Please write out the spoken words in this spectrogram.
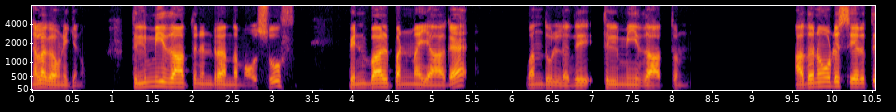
நல்லா கவனிக்கணும். தில்மீதாத்துன் என்ற அந்த மௌசூஃப் பெண்பால் பன்மையாக வந்துள்ளது. தில்மீதாத்துன் அதனோடு சேர்த்து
